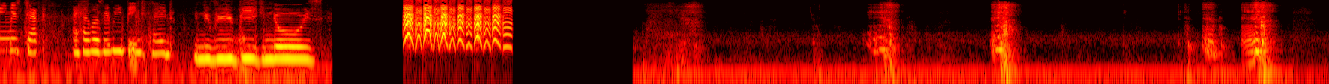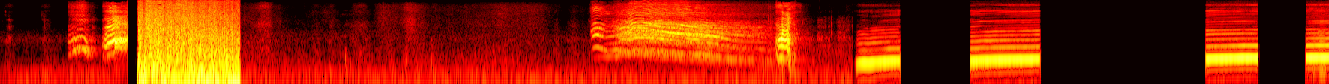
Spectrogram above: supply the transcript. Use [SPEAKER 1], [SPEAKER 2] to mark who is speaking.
[SPEAKER 1] name is Jack. I have a very big head and a very big nose. Oh, no! Mm-hmm.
